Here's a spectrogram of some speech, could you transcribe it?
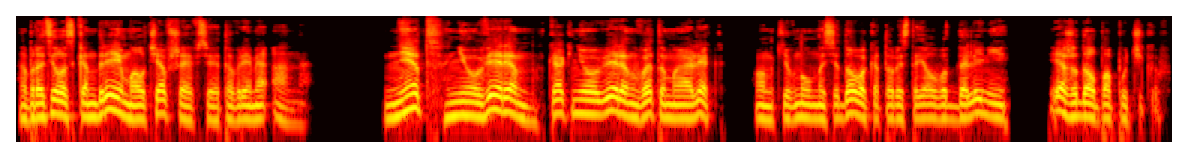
Обратилась к Андрею, молчавшая все это время Анна. «Нет, не уверен, как не уверен в этом и Олег». Он кивнул на Седова, который стоял в отдалении и ожидал попутчиков.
